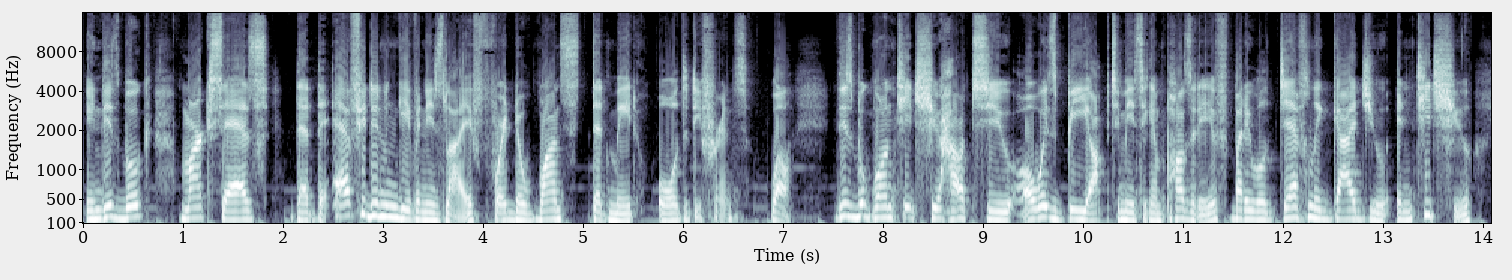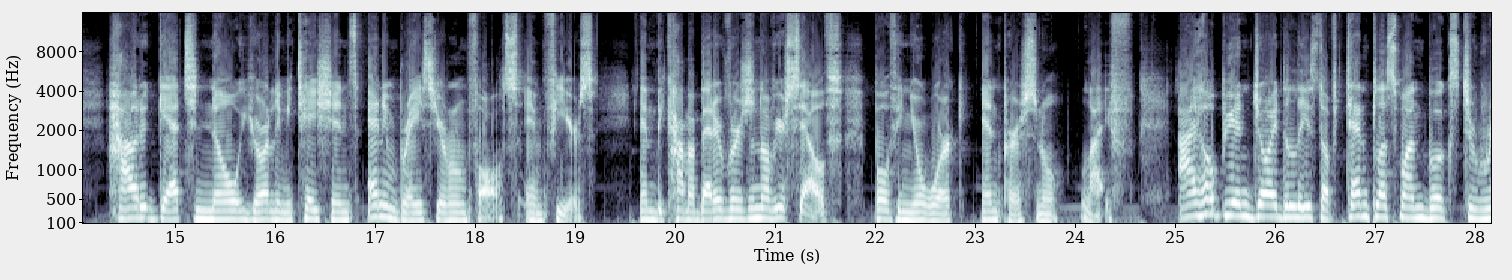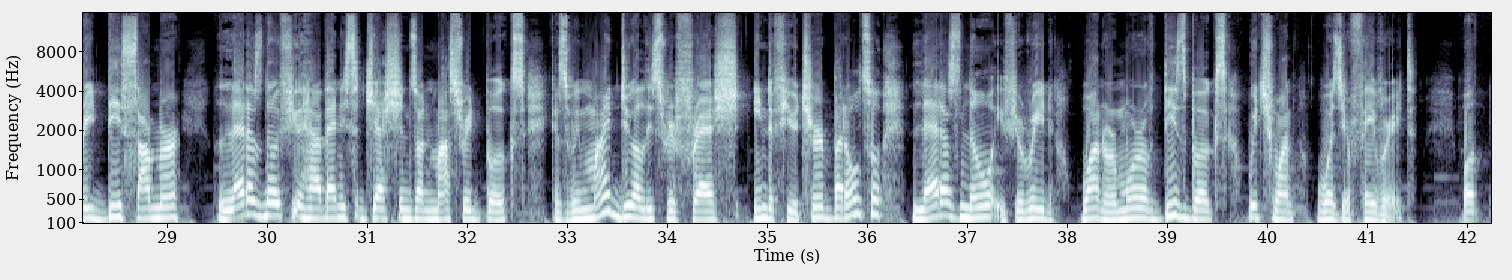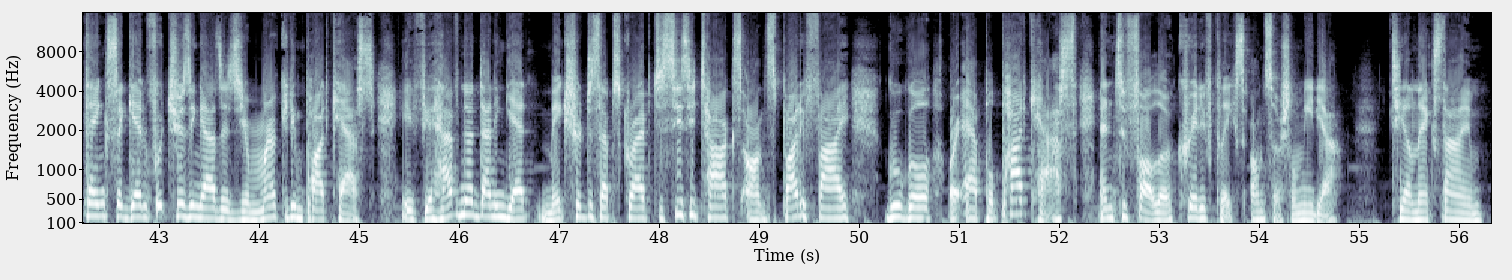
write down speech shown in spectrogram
In this book, Mark says that the F he didn't give in his life were the ones that made all the difference. Well, this book won't teach you how to always be optimistic and positive, but it will definitely guide you and teach you how to get to know your limitations and embrace your own faults and fears and become a better version of yourself, both in your work and personal life. I hope you enjoyed the list of 10 plus 1 books to read this summer. Let us know if you have any suggestions on must read books, because we might do a list refresh in the future, but also let us know if you read one or more of these books, which one was your favorite. Well, thanks again for choosing us as your marketing podcast. If you have not done it yet, make sure to subscribe to CC Talks on Spotify, Google, or Apple Podcasts, and to follow Creative Clicks on social media. Till next time.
